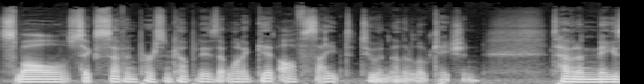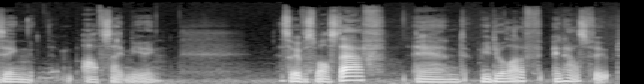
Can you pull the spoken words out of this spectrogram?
small six, seven person companies that want to get off site to another location to have an amazing off-site meeting. And so we have a small staff and we do a lot of in-house food.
